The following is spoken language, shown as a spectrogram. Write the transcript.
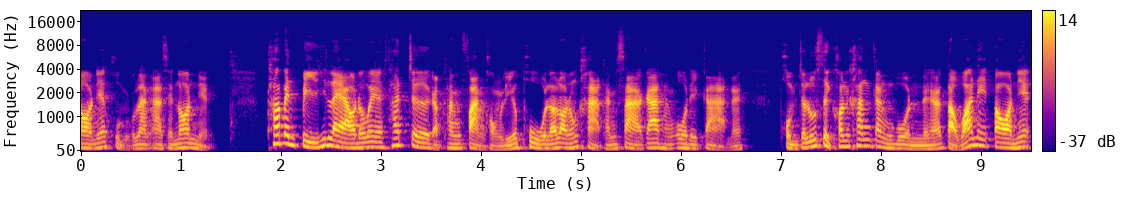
ตอนนี้ขุมกำลังอาร์เซนอลเนี่ย ถ้าเป็นปีที่แล้วนะเว้ย ถ้าเจอกับทางฝั่งของลิเวอร์พูลแล้วเราต้องขาดทั้งซาก้าทั้งโอเดกาดนะ ผมจะรู้สึกค่อนข้างกังวลนะครับแต่ว่าในตอนเนี้ย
